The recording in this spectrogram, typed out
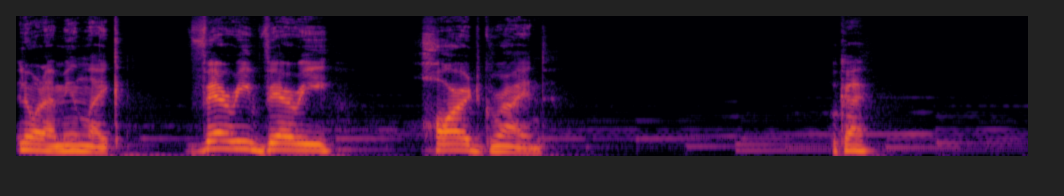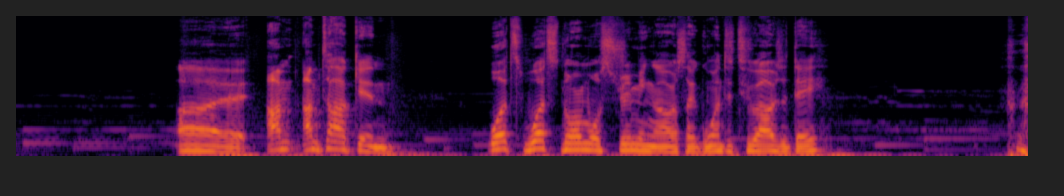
You know what I mean? Like, very, very hard grind. Okay. Uh, I'm I'm talking What's what's normal streaming hours? Like one to two hours a day?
